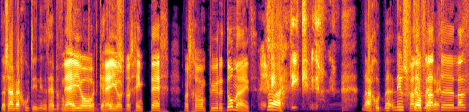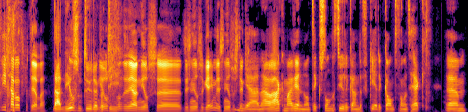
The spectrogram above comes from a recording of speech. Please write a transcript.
daar zijn wij goed in, in het hebben van nee, pech joh, Nee joh, het was geen pech, het was gewoon pure domheid. nou, nou goed, Niels, vertel verder. Laat, laat, wie gaat dat vertellen? nou, Niels natuurlijk. Niels, die... want, ja, Niels, het is Niels' game, het is Niels' stuk. Ja, nou haak maar in, want ik stond natuurlijk aan de verkeerde kant van het hek. Um,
